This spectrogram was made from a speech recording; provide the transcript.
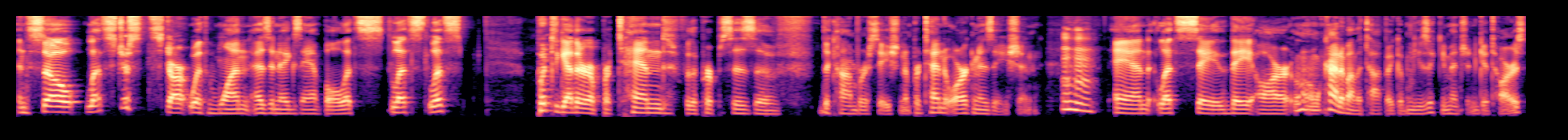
And so let's just start with one as an example. Let's let's let's put together a pretend for the purposes of the conversation, a pretend organization. And let's say they are well, we're kind of on the topic of music. You mentioned guitars.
